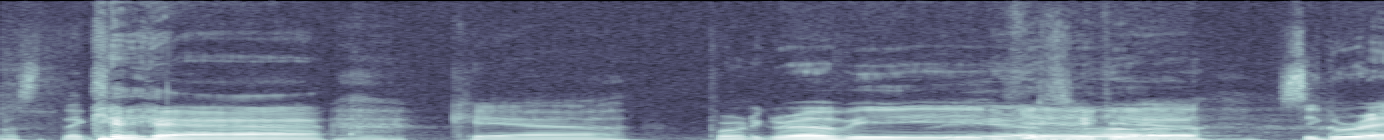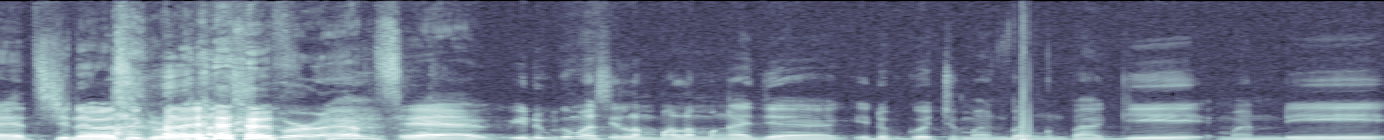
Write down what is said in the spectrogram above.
maksudnya kayak kayak pornography Iya, kayak, so. kayak cigarettes you know cigarettes Cigarettes. ya hidup gue masih lempeng-lempeng aja hidup gue cuman bangun pagi mandi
